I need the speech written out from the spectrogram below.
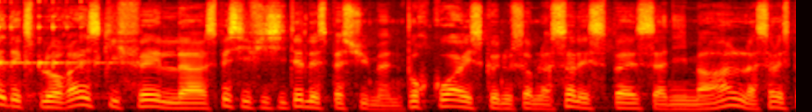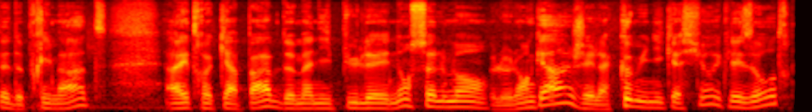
est d'explorer ce qui fait la spécificité de l'espèce humaine. Pourquoi est-ce que nous sommes la seule espèce animale, la seule espèce de primate à être capable de manipuler non seulement le langage et la communication avec les autres,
